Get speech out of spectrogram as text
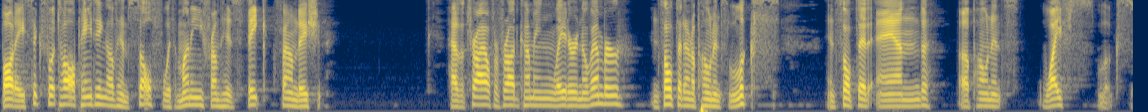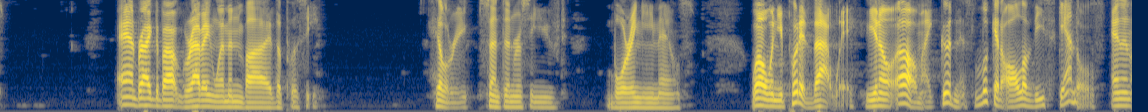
Bought a six foot tall painting of himself with money from his fake foundation. Has a trial for fraud coming later in November. Insulted an opponent's looks. Insulted and opponent's wife's looks. And bragged about grabbing women by the pussy. Hillary sent and received boring emails. Well, when you put it that way, you know, oh my goodness, look at all of these scandals. And then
